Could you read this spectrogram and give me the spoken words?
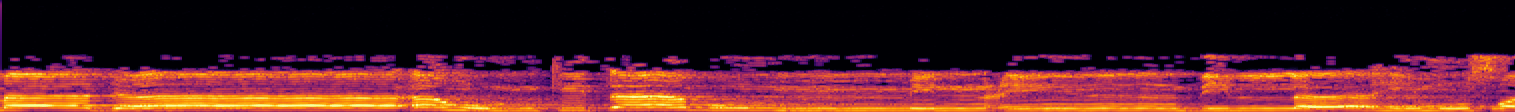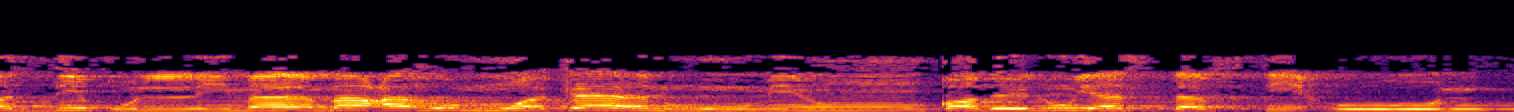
مَا جاءهم كتاب من عند الله مصدق لما معهم وكانوا من قبل يستفتحون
